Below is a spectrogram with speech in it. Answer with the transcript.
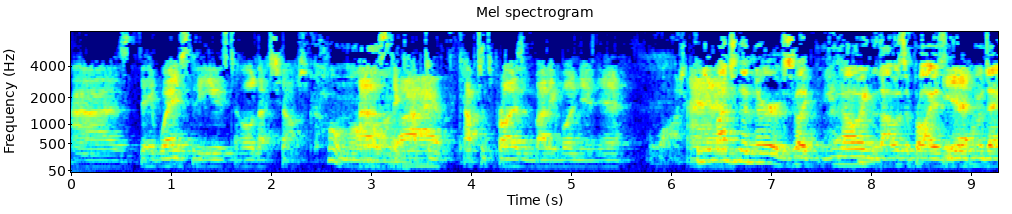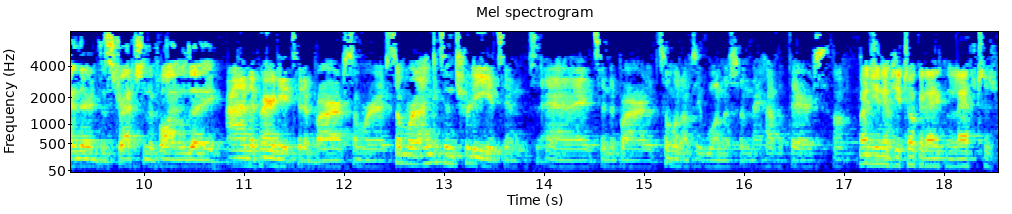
as the wedge that he used to hold that shot. Come on. As the wow. captain, captain's prize in Ballybunion, yeah. What? Can um, you imagine the nerves, like knowing that that was a prize and yeah. you're coming down there to stretch in the final day? And apparently it's in a bar somewhere. Somewhere, I think it's in Tralee. It's in, uh, it's in the bar. Someone obviously won it and they have it there. So. Imagine if you took it out and left it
